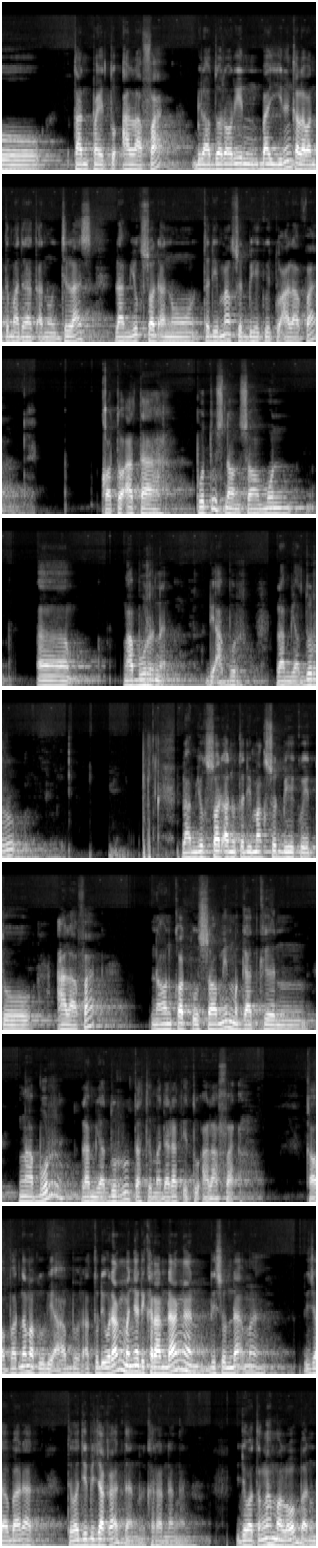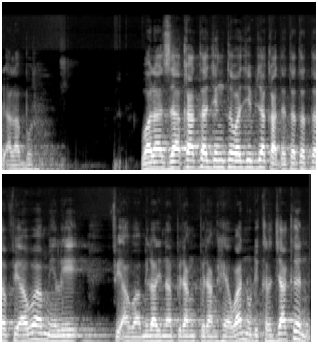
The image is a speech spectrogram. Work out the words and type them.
tanpa itu alafa bila dororin bayinan kalawan temadarat anu jelas lam yuksod anu tadi maksud bihiku itu alafa. Koto'atah putus non somun e, ngaburna diabur. Lam yadur lam yuksod anu tadi maksud bihiku itu alafa naon kot usomin megatkan ngabur lam yadurru tah madarat itu alafa. Kaobatna mah kudu diabur. Atau di urang mah di kerandangan di Sunda mah di Jawa Barat. Teu wajib di Jakarta kerandangan di Jawa Tengah maloba nu di alabur. Wala zakat jeung teu wajib zakat eta tetep fi awamili fi awamila dina pirang-pirang hewan nu dikerjakeun.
